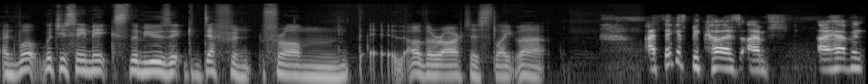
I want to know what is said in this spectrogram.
and what would you say makes the music different from other artists like that? I think it's because I'm I haven't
